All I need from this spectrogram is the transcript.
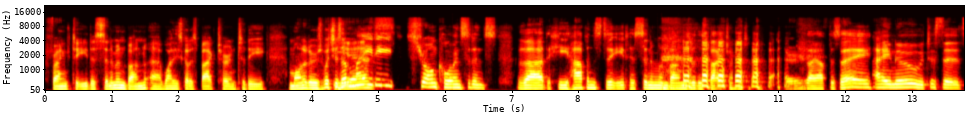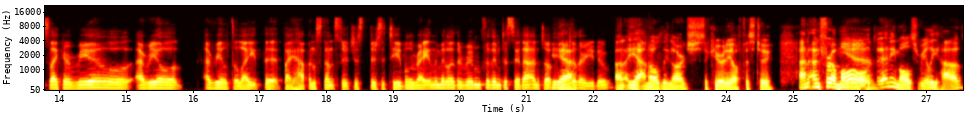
Frank to eat his cinnamon bun uh, while he's got his back turned to the monitors, which is a mighty strong coincidence that he happens to eat his cinnamon buns with his back turned to monitors, I have to say. I know, just uh, it's like a real, a real a real delight that by happenstance there's just there's a table right in the middle of the room for them to sit at and talk yeah. to each other. You know, uh, yeah, an oddly large security office too, and and for a mall, yeah. do any malls really have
